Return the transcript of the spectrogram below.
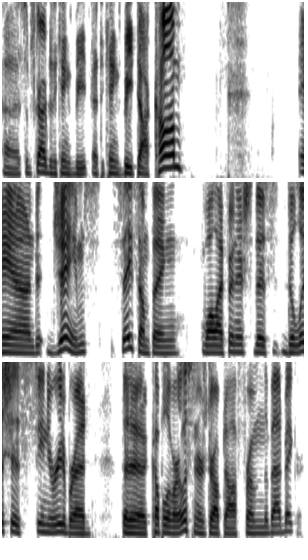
Uh, subscribe to the King's Beat at thekingsbeat.com. And James, say something while I finish this delicious senorita bread that a couple of our listeners dropped off from the Bad Baker.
